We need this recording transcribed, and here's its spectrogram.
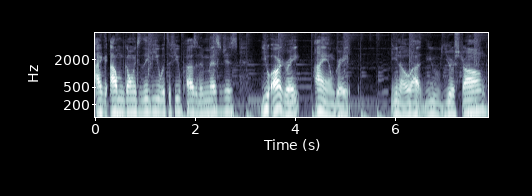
I, I'm going to leave you with a few positive messages. You are great. I am great. You know, I, you you're strong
